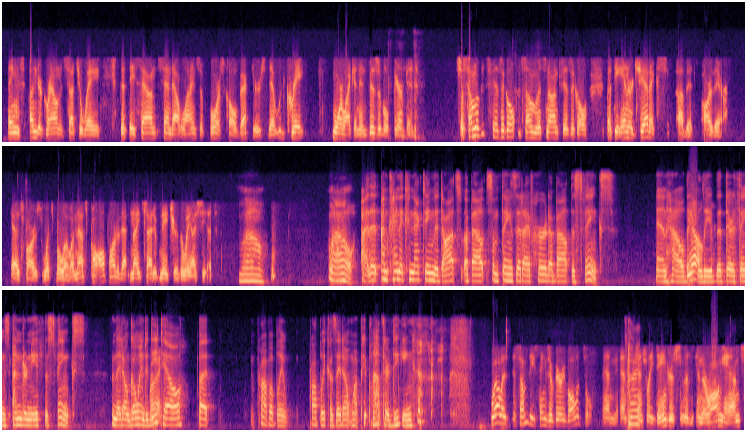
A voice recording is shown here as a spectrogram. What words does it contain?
things underground in such a way that they sound, send out lines of force called vectors that would create more like an invisible pyramid. So some of it's physical and some of it's non-physical, but the energetics of it are there as far as what's below. And that's all part of that night side of nature, the way I see it. Wow. Wow. I, am kind of connecting the dots about some things that I've heard about the Sphinx and how they yeah. believe that there are things underneath the Sphinx. And they don't go into right. detail, but probably probably because they don't want people out there digging. Well, it, some of these things are very volatile and, and potentially right. dangerous in, in, the wrong hands,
